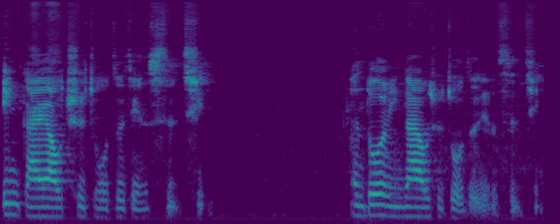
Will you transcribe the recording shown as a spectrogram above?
应该要去做这件事情。很多人应该要去做这件事情。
